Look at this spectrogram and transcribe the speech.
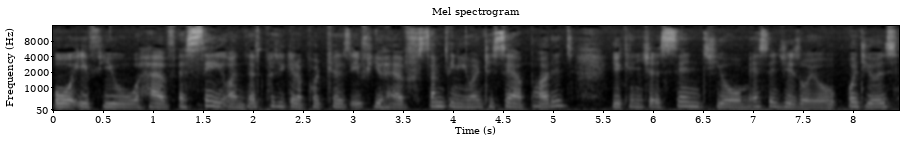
or if you have a say on this particular podcast if you have something you want to say about it you can just send your messages or your audios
